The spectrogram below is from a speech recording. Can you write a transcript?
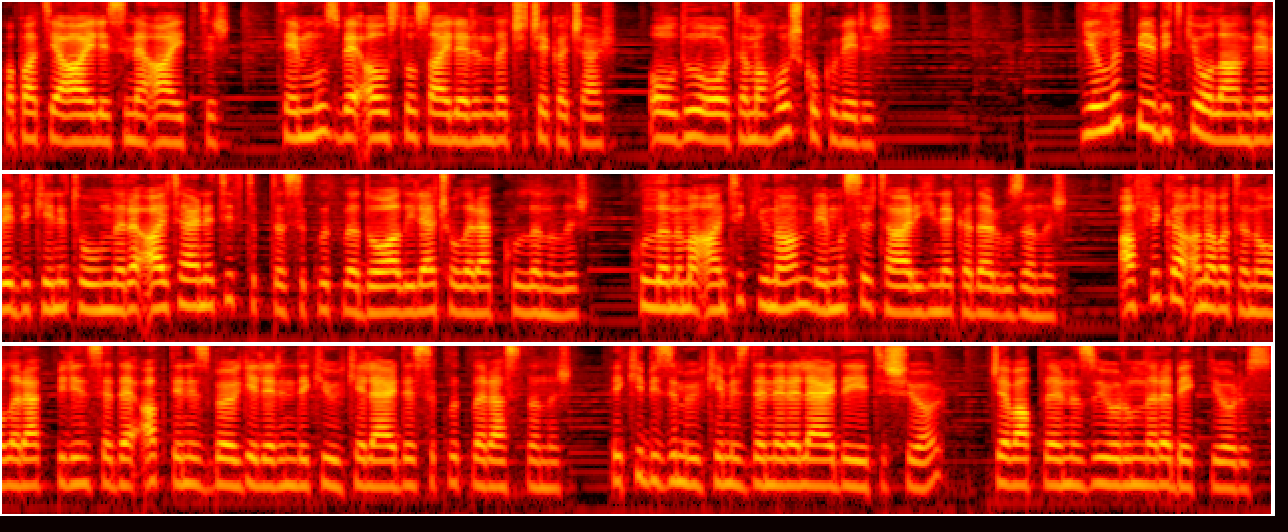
Papatya ailesine aittir. Temmuz ve Ağustos aylarında çiçek açar, olduğu ortama hoş koku verir. Yıllık bir bitki olan deve dikeni tohumları alternatif tıpta sıklıkla doğal ilaç olarak kullanılır. Kullanımı antik Yunan ve Mısır tarihine kadar uzanır. Afrika anavatanı olarak bilinse de Akdeniz bölgelerindeki ülkelerde sıklıkla rastlanır. Peki bizim ülkemizde nerelerde yetişiyor? Cevaplarınızı yorumlara bekliyoruz.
